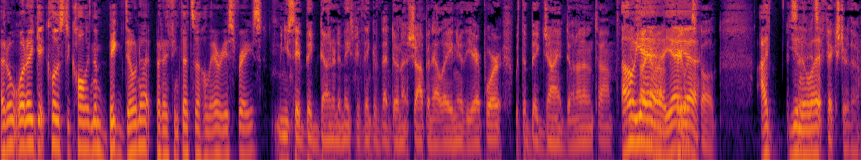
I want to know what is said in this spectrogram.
I don't want to get close to calling them Big Donut, but I think that's a hilarious phrase. When you say Big Donut, it makes me think of that donut shop in LA near the airport with the big giant donut on top. Oh You know what I'm yeah, yeah, yeah. It's called. I, It's you a, know it's what? a fixture though.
